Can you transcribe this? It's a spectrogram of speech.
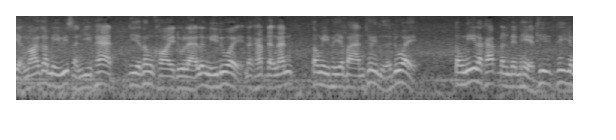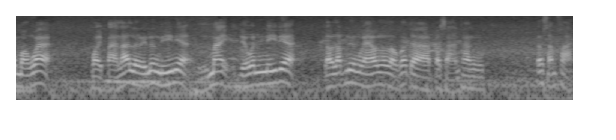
อย่างน้อยก็มีวิสัญญีแพทย์ที่จะต้องคอยดูแลเรื่องนี้ด้วยนะครับ ดังนั้นต้องมีพยาบาลช่วยเหลือด้วย ตรงนี้แหละครับมันเป็นเหตุที่ที่จะมองว่าปล่อยปละละเลยเรื่องนี้เนี่ยหรือไม่เดี๋ยววันนี้เนี่ยเรารับเรื่องแล้วแล้วเราก็จะประสานทางทั้งสามฝ่าย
